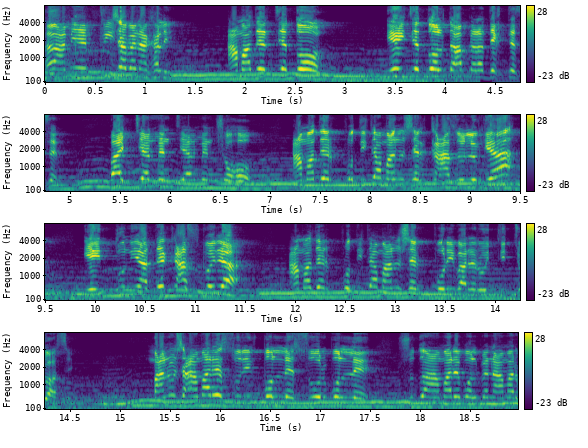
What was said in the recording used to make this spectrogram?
হ্যাঁ, আমি এমপি হিসাবে না খালি আমাদের যে দল এই যে দলটা আপনারা দেখতেছেন, ভাইস চেয়ারম্যান চেয়ারম্যান সহ, আমাদের প্রতিটা মানুষের কাজ হইল গিয়া এই দুনিয়াতে কাজ কইরা আমাদের প্রতিটা মানুষের পরিবারের ঐতিহ্য আছে। মানুষ আমারে চুরি বললে, চোর বললে, শুধু আমারে বলবে না, আমার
